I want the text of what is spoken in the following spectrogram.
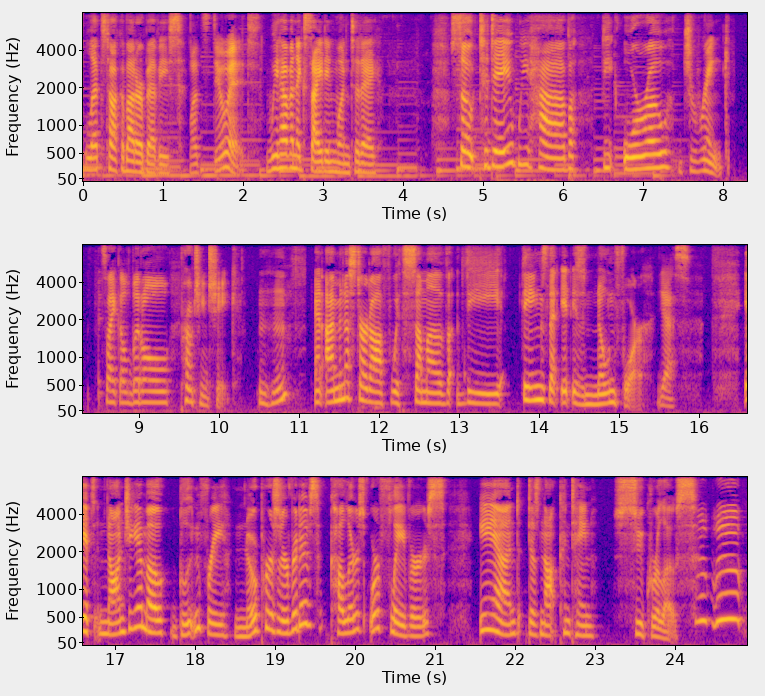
Let's talk about our bevies. let's do it. We have an exciting one today. So, today we have the Oro drink. It's like a little protein shake. Mm-hmm. And I'm going to start off with some of the things that it is known for. Yes. It's non GMO, gluten free, no preservatives, colors, or flavors, and does not contain sucralose. Whoop, whoop.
